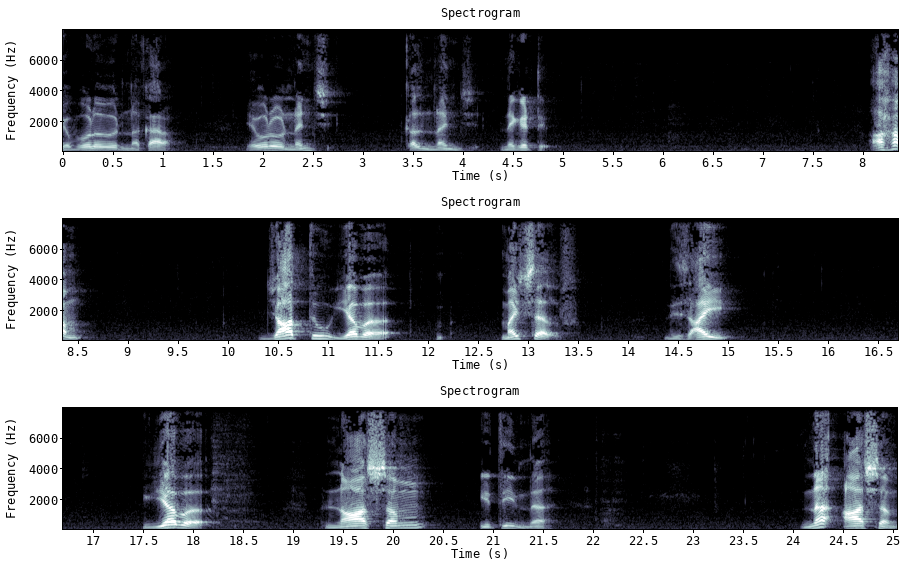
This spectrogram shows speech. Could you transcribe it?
எவ்வளவு நகாரம் எவ்வளவு நஞ்சு கல் நஞ்சு நெகட்டிவ் அகம் ஜாத்து எவ myself this I எவ நாசம் இதி ந ந ஆசம்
